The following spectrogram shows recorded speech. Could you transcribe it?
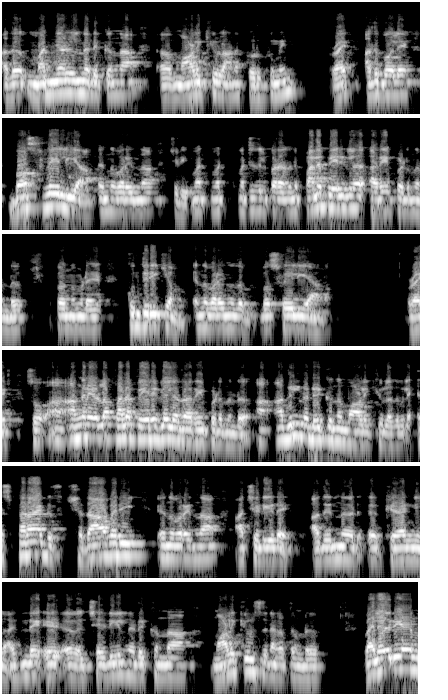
അത് മഞ്ഞളിൽ നിന്ന് എടുക്കുന്ന മോളിക്യൂൾ ആണ് കുർക്കുമിൻ റൈറ്റ് അതുപോലെ ബോസ്ട്രേലിയ എന്ന് പറയുന്ന ചെടി മറ്റതിൽ പറയാൻ പല പേരുകൾ അറിയപ്പെടുന്നുണ്ട്. ഇപ്പൊ നമ്മുടെ കുന്തിരിക്കം എന്ന് പറയുന്നതും ബോസ്ട്രേലിയ ആണ് റൈറ്റ് സോ അങ്ങനെയുള്ള പല പേരുകളിൽ അത് അറിയപ്പെടുന്നുണ്ട്. അതിൽ നിന്ന് എടുക്കുന്ന മോളിക്യൂൾ അതുപോലെ എസ്പെറാഗസ് ശതാവരി എന്ന് പറയുന്ന ആ ചെടിയുടെ അതിൽ നിന്ന് കിഴങ്ങിൽ അതിന്റെ ചെടിയിൽ നിന്ന് എടുക്കുന്ന മോളിക്യൂൾസ് ഇതിനകത്തുണ്ട്. വലേറിയൻ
